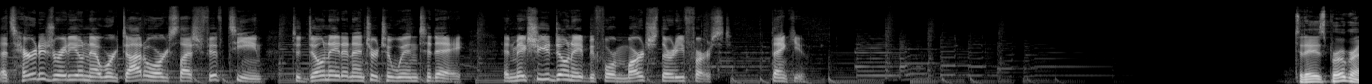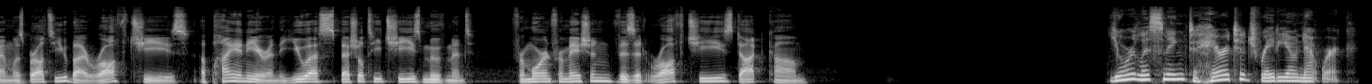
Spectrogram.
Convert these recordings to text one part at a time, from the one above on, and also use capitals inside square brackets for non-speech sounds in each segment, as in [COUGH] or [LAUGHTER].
That's heritageradionetwork.org slash 15 to donate and enter to win today. And make sure you donate before March 31st. Thank you. Today's program was brought to you by Roth Cheese, a pioneer in the U.S. specialty cheese movement. For more information, visit rothcheese.com. You're listening to Heritage Radio Network.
